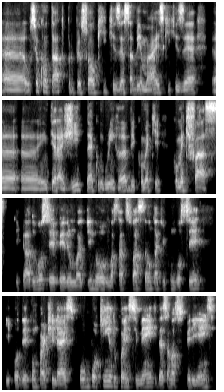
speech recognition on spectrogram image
uh, o seu contato para o pessoal que quiser saber mais, que quiser uh, uh, interagir né, com o Green Hub, como é que, como é que faz? Obrigado você, Pedro. Uma, de novo, uma satisfação estar aqui com você e poder compartilhar esse, um pouquinho do conhecimento, dessa nossa experiência,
